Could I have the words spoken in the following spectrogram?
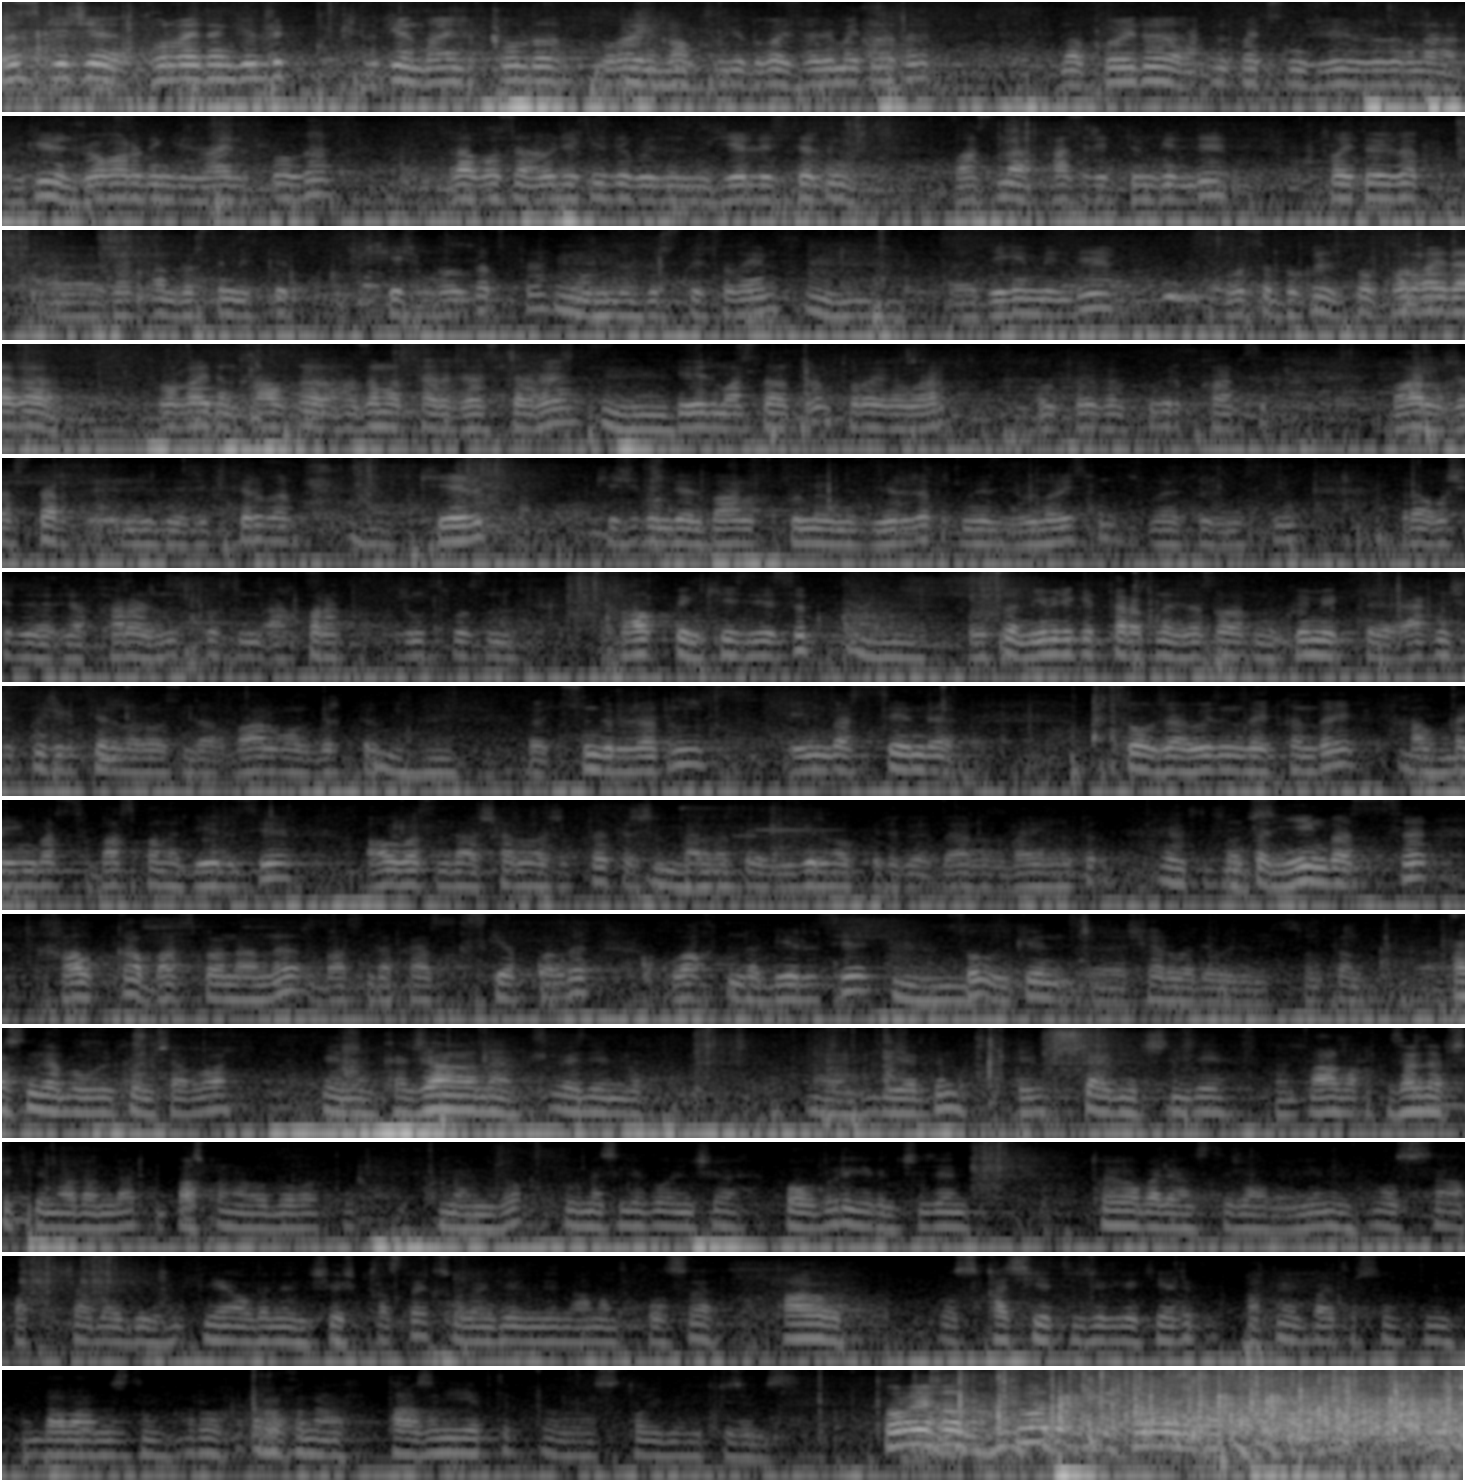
біз кеше торғайдан келдік үлкен дайындық болды торғайдың халқы сізге дұғай сәлем айтып жатыр мына тойды ахмет жүз елу жылдығына үлкен жоғары деңгейде дайындық болды бірақ осы әулиекелдегі өзіміздің жерлестердің басына қасірет төнгенде той тойлап жатқан дұрыс емес деп шешім қабылдапты оны біз дұрыс деп санаймыз дегенмен де осы бүкіл сол торғайдағы торғайдың халқы азаматтары жастары өзім астанада тұрамын торғайға барып ол тойға көріп қатысып барлық жастар жерде жігіттер бар. Келіп кешеден бері барлық көмегімізді беріп жатыр. Мен өзім журналистпін журналист болып жұмыс істеймін. Бірақ осы жерде қара жұмыс болсын ақпараттық жұмыс болсын халықпен кездесіп осы мемлекет тарапынан жасалатын көмекті әкімшіліктің жігіттері бар осындағы барлығын біріктіріп түсіндіріп жатырмыз. Ең бастысы енді сол жаңа өзіңіз айтқандай халыққа ең бастысы баспана берілсе ауыл басындағы шаруашылықта тіршілік тарқатып игеріп алып кетуге барлығы дайын отыр. Сондықтан ең бастысы халыққа баспананы басында қазір қыс келіп қалды уақытында берілсе сол үлкен шаруа деп ойлаймыз. Сондықтан расында бұл үлкен шаруа. Мен қазір жаңа уәдемді бердім. Үш айдың ішінде барлық зардап шеккен адамдар баспаналы болады деп күмәнім жоқ. Бұл мәселе бойынша ол бір. Екіншіден тойға байланысты жағдай. Енді осы апаттық жағдайды ең алдымен шешіп тастайық. Содан кейін енді амандық болса тағы осы қасиетті жерге келіп ахмет байтұрсыновтың бабамыздың рух- рухына тағзым етіп тойды өткіземіз торғай халқы күтіп отыр.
